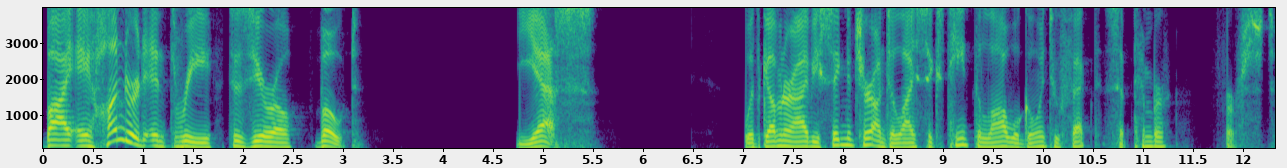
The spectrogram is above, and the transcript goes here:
by a 103 to 0 vote. Yes. With Governor Ivey's signature on July 16th, the law will go into effect September 1st.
